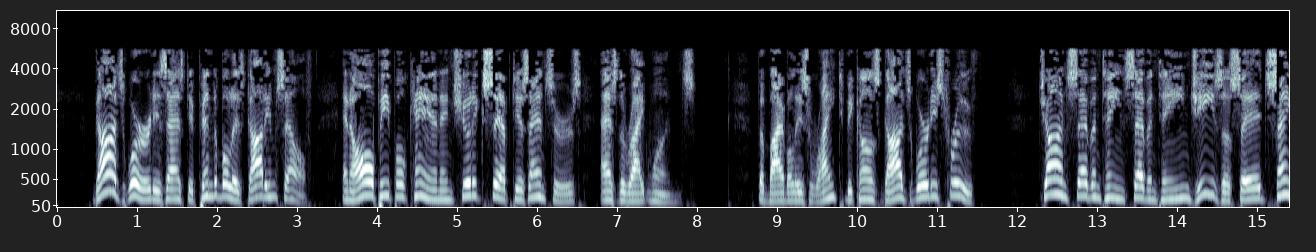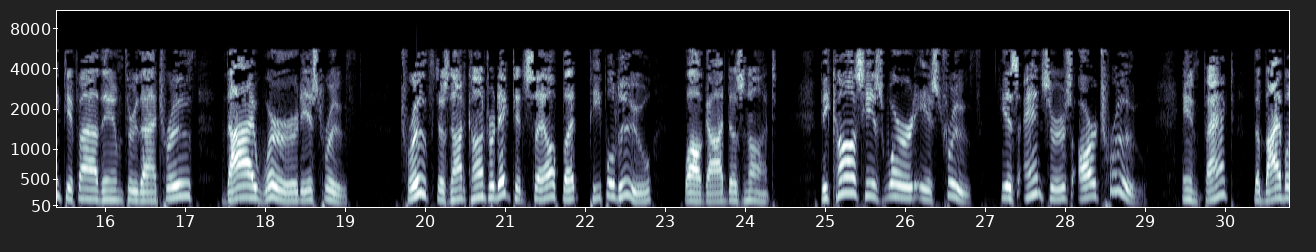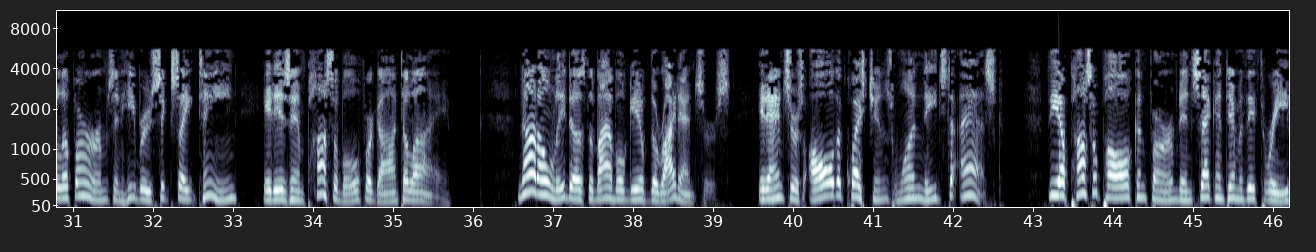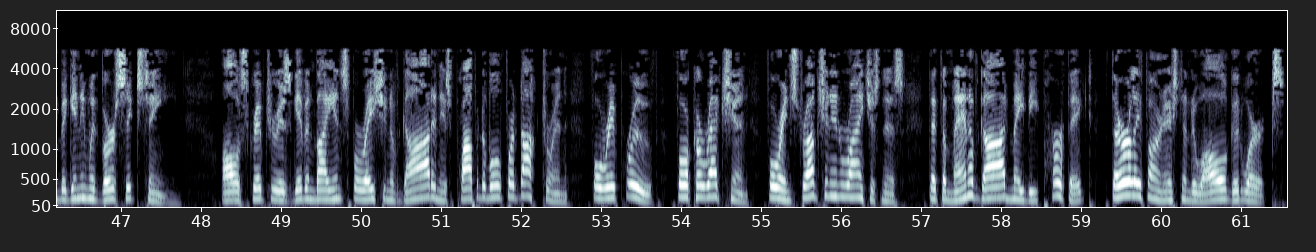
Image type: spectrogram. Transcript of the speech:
God's Word is as dependable as God Himself, and all people can and should accept His answers as the right ones. The Bible is right because God's Word is truth. John 17:17 Jesus said, "Sanctify them through thy truth; thy word is truth." Truth does not contradict itself, but people do, while God does not. Because His Word is truth, His answers are true. In fact, the Bible affirms in Hebrews 6:18, it is impossible for God to lie. Not only does the Bible give the right answers, it answers all the questions one needs to ask. The apostle Paul confirmed in 2 Timothy 3 beginning with verse 16, all scripture is given by inspiration of God and is profitable for doctrine, for reproof, for correction, for instruction in righteousness, that the man of God may be perfect, thoroughly furnished unto all good works.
